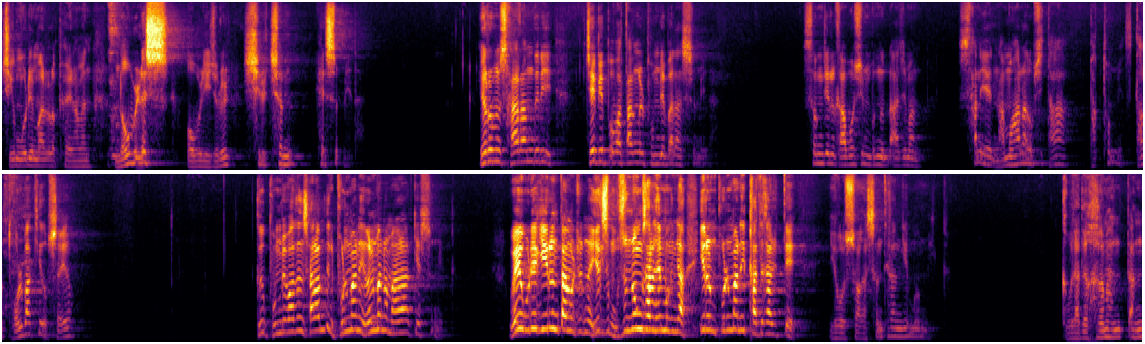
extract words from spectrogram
지금 우리말로 표현하면 노블레스 오블리주를 실천했습니다. 여러분 사람들이 제비 뽑아 땅을 분배받았습니다. 성지를 가보신 분들은 아지만 산에 나무 하나 없이 다 박토입니다. 다 돌밖에 없어요. 그 분배받은 사람들이 불만이 얼마나 많았겠습니까? 왜 우리에게 이런 땅을 줬냐? 여기서 무슨 농사를 해먹냐? 이런 불만이 가득할 때 여호수아가 선택한 게 뭡니까? 그보다 더 험한 땅,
